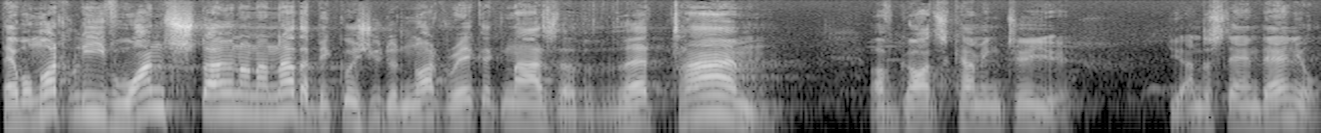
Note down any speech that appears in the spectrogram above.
They will not leave one stone on another because you did not recognize the, the time of God's coming to you. You understand Daniel?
